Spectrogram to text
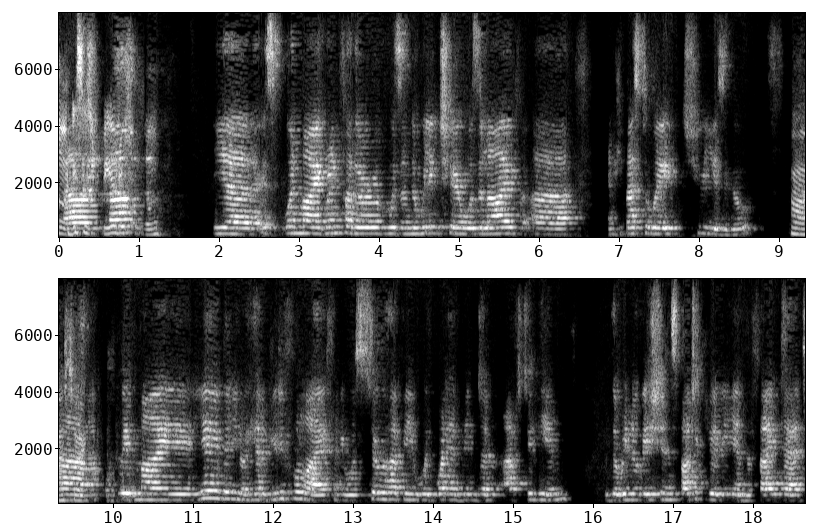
Oh, this is um, beautiful. Um, yeah, it's when my grandfather, who was in the wheelchair, was alive, uh, and he passed away two years ago. Oh, uh, with my yeah, but you know, he had a beautiful life, and he was so happy with what had been done after him, with the renovations particularly, and the fact that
